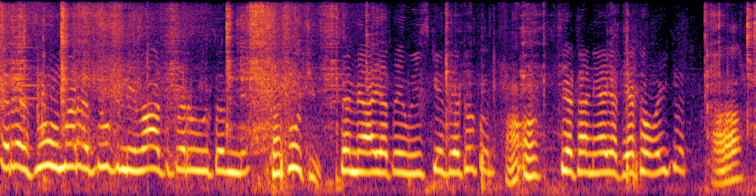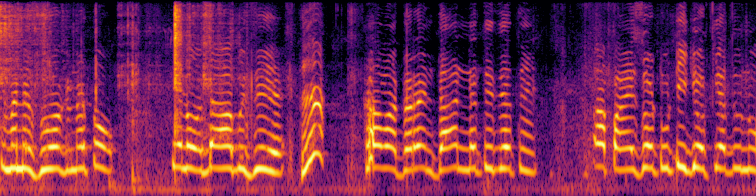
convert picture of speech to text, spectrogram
અરે શું મારા દુઃખની વાત કરું તમને? શું થયું? તમે આયા તો એવું હિસકે બેઠો તો ને. હા હા. આયા તો હેઠો વહી ગયો હા. એ મને શોખ નતો. તેનો દાબ છે. ખાવા ધરાઈને દાન નથી દેતી. આ પાંચસો તૂટી ગયો કેદુનો.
